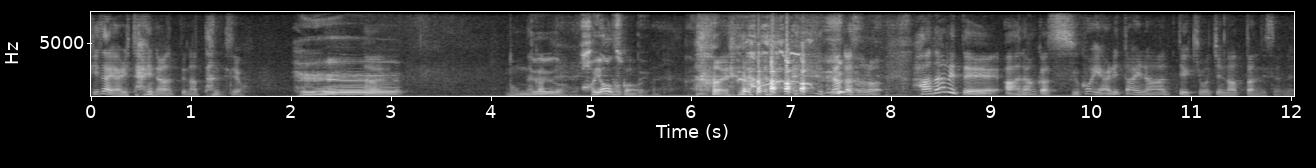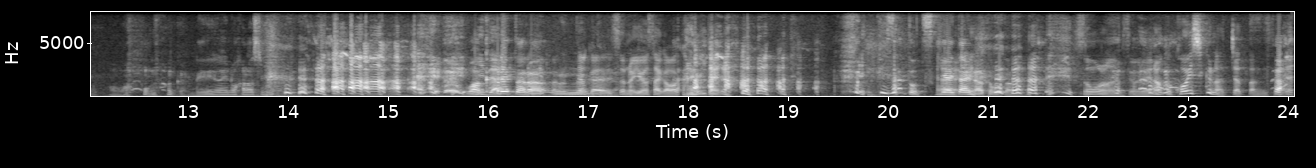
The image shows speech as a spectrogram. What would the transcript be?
ピザやりたいなってなったんですよ。へえ、なんでだろう。早なんかそんではい、なんかその離れてあなんかすごいやりたいなっていう気持ちになったんですよね。あなんか恋愛の話みたいな。別れたらうんな。んかその良さが分かるみたいな。ピザと付き合いたいなと思ったの、そうなんですよね。なんか恋しくなっちゃったんですよね。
